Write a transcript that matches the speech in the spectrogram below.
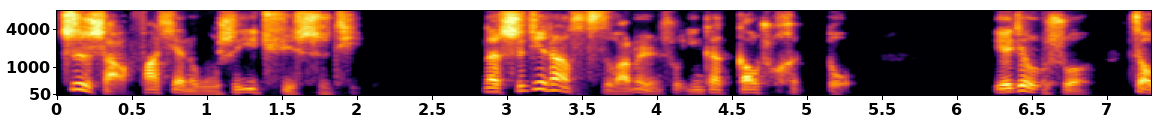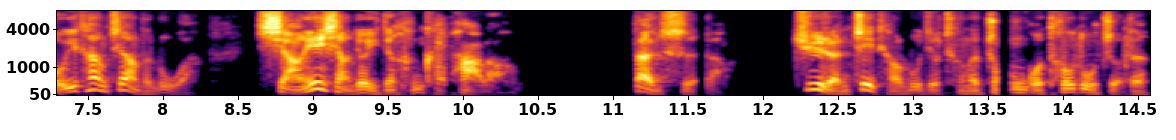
至少发现了五十一具尸体。那实际上死亡的人数应该高出很多，也就是说，走一趟这样的路啊，想一想就已经很可怕了。但是啊，居然这条路就成了中国偷渡者的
